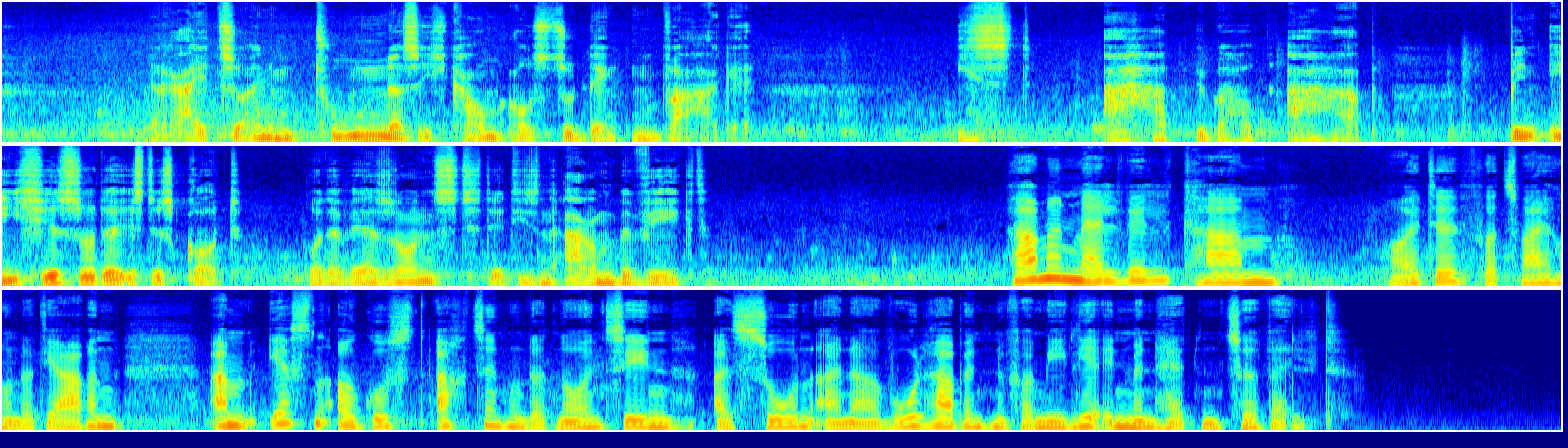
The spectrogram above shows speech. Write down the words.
bereit zu einem Tun, das ich kaum auszudenken wage. Ist Ahab überhaupt Ahab? Bin ich es oder ist es Gott? Oder wer sonst, der diesen Arm bewegt? Herman Melville kam heute vor 200 Jahren, am 1. August 1819 als Sohn einer wohlhabenden Familie in Manhattan zur Welt.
